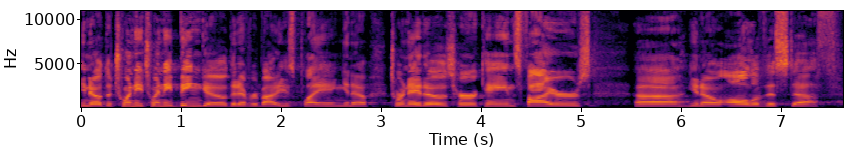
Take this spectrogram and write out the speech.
you know, the 2020 bingo that everybody is playing, you know, tornadoes, hurricanes, fires, uh, you know, all of this stuff.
